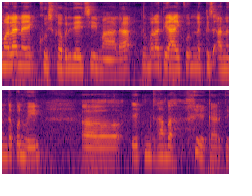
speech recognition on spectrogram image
मला ना एक खुशखबरी द्यायची मला. तुम्हाला ती ऐकून नक्कीच आनंद पण होईल. एक मिनिट थांबा. एक आरती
